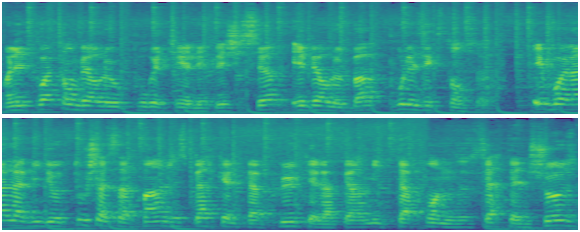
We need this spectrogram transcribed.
en les pointant vers le haut pour étirer les fléchisseurs et vers le bas pour les extenseurs. Et voilà, la vidéo touche à sa fin. J'espère qu'elle t'a plu, qu'elle a permis de t'apprendre certaines choses.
